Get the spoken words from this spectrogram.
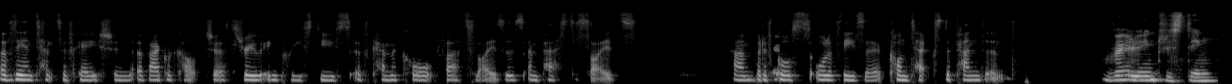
of the intensification of agriculture through increased use of chemical fertilizers and pesticides. Um, but of course, all of these are context dependent. Very interesting.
